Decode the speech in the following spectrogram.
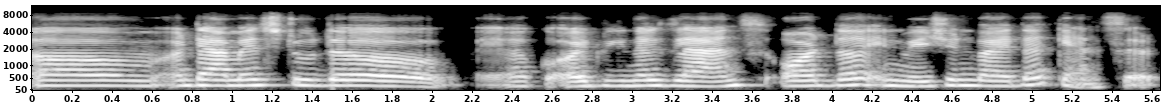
um, damage to the uh, adrenal glands or the invasion by the cancer.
